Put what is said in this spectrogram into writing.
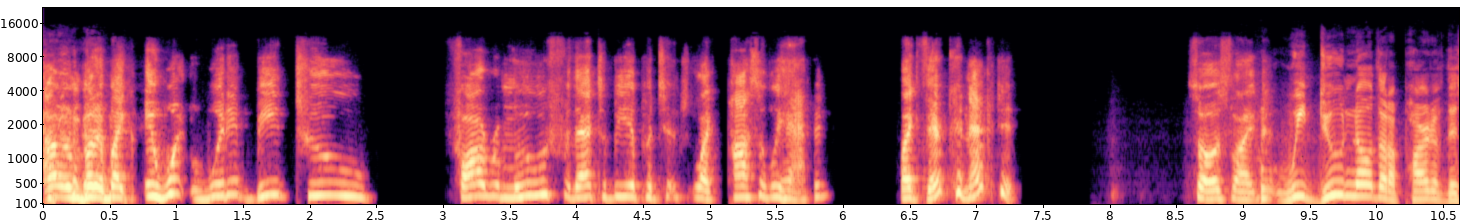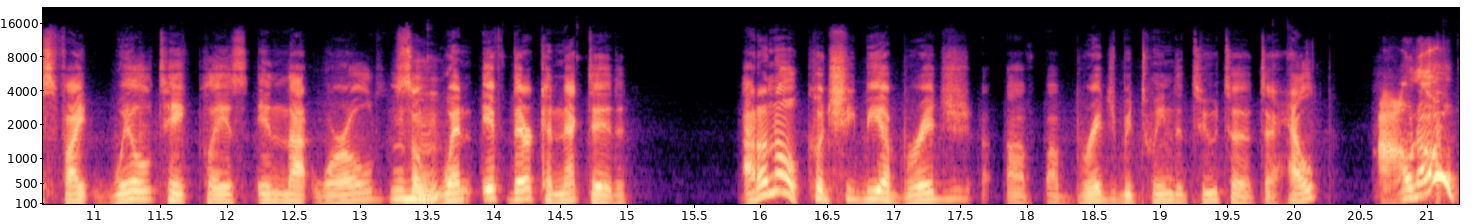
Um, but like, it would would it be too far removed for that to be a potential, like possibly happen? Like they're connected. So it's like, we do know that a part of this fight will take place in that world. So Mhm. when if they're connected, I don't know. Could she be a bridge, a, a bridge between the two to to help? I don't know.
